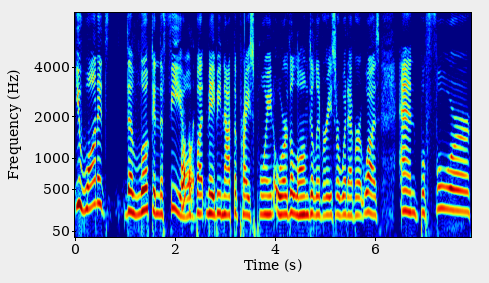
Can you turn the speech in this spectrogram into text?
you wanted the look and the feel, totally. but maybe not the price point or the long deliveries or whatever it was. And before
